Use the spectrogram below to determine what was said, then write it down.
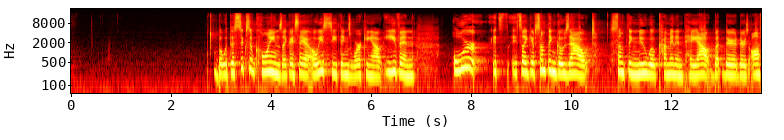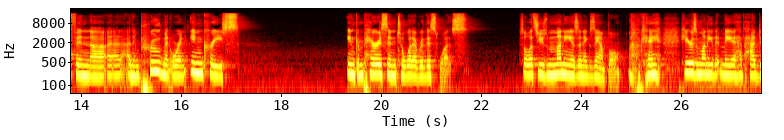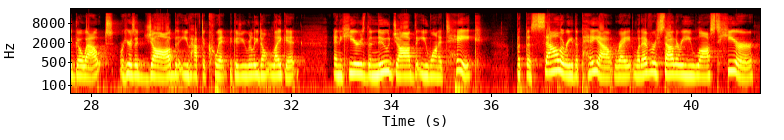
but with the Six of Coins, like I say, I always see things working out even, or it's it's like if something goes out, something new will come in and pay out. But there there's often uh, an improvement or an increase in comparison to whatever this was. So let's use money as an example. Okay. Here's money that may have had to go out, or here's a job that you have to quit because you really don't like it. And here's the new job that you want to take. But the salary, the payout, right? Whatever salary you lost here,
